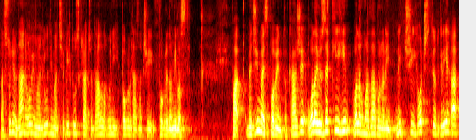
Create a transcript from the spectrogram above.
Na sudnjem danu ovima ljudima će biti uskraćeno da Allah u njih pogleda, znači pogledom milosti. Pa među njima je spomenuto, kaže, vola ju zekihim, vola huma dhabu na. Niti će ih očistiti od grijeha,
